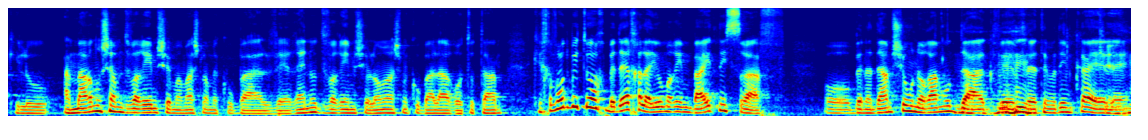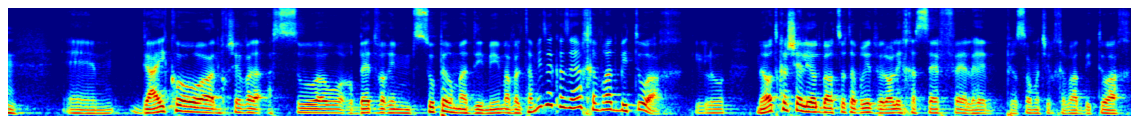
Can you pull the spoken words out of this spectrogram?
כאילו, אמרנו שם דברים שממש לא מקובל, והראינו דברים שלא ממש מקובל להראות אותם, כי חברות ביטוח בדרך כלל היו מראים בית נשרף, או בן אדם שהוא נורא מודאג, ואתם יודעים כאלה. כן. אמ, Geico, אני חושב, עשו הרבה דברים סופר מדהימים, אבל תמיד זה כזה היה חברת ביטוח. כאילו, מאוד קשה להיות בארצות הברית ולא להיחשף אה, לפרסומת של חברת ביטוח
